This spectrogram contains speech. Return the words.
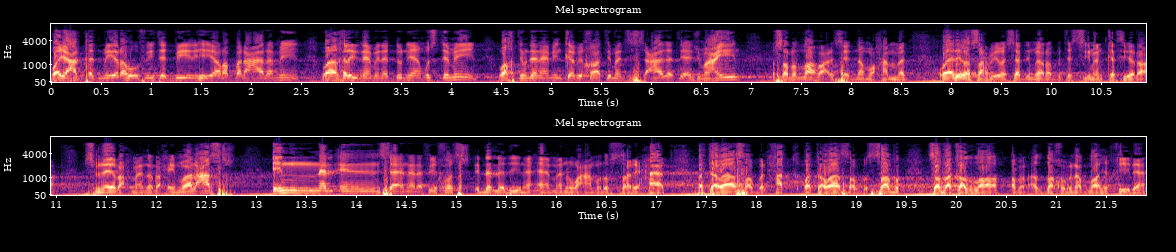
واجعل تدميره في تدبيره يا رب العالمين وأخرجنا من الدنيا مسلمين واختم لنا منك بخاتمة السعادة أجمعين وصلى الله على سيدنا محمد وآله وصحبه وسلم يا رب تسليما كثيرا بسم الله الرحمن الرحيم والعصر ان الانسان لفي خسر الا الذين امنوا وعملوا الصالحات وتواصوا بالحق وتواصوا بالصبر صدق الله ومن اصدق من الله قيلا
